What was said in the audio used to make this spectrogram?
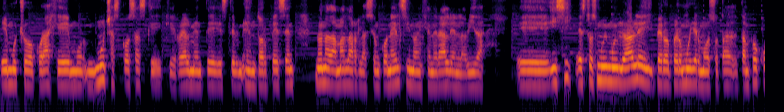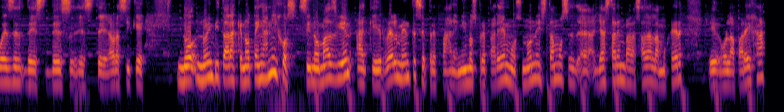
eh, mucho coraje, muchas cosas que, que realmente este, entorpecen no nada más la relación con él, sino en general en la vida. Eh, y sí, esto es muy, muy loable, pero, pero muy hermoso. tampoco es de, este, ahora sí que no, no invitar a que no tengan hijos, sino más bien a que realmente se preparen y nos preparemos. No necesitamos eh, ya estar embarazada la mujer eh, o la pareja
